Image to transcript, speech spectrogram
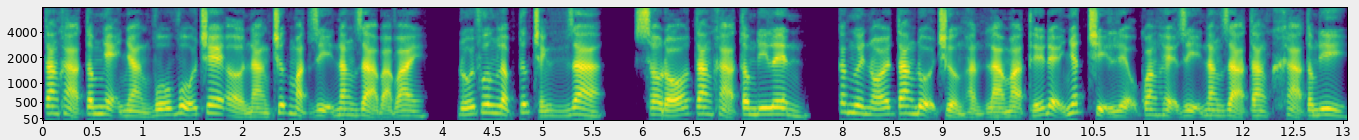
Tang khả tâm nhẹ nhàng vỗ vỗ che ở nàng trước mặt dị năng giả bả vai, đối phương lập tức tránh ra, sau đó Tang khả tâm đi lên, các ngươi nói Tang đội trưởng hẳn là mặt thế đệ nhất trị liệu quan hệ dị năng giả Tang khả tâm đi.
